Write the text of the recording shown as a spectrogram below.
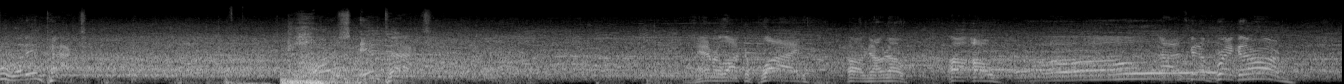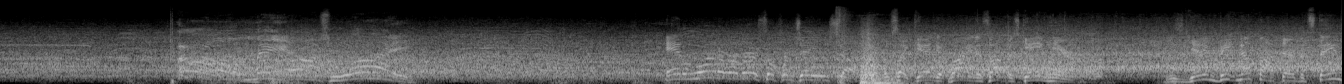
Ooh, what impact. Harsh impact. Hammerlock applied. Oh, no, no. Uh-oh. breaking their arm. Oh, man. Gosh, why? And what a reversal from Jey Uso. Looks like Daniel Bryan is off his game here. He's getting beaten up out there, but staying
